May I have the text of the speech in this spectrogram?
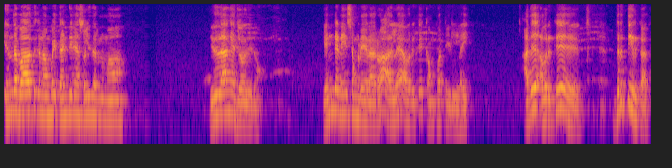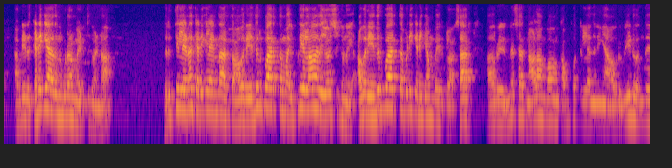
எந்த பாவத்துக்கு நம்ம போய் தனித்தனியா சொல்லி தரணுமா? இதுதாங்க ஜோதிடம். எங்க நேசமுடையிறாரோ அதுல அவருக்கு கம்ஃபர்ட் இல்லை. அது அவருக்கு திருப்தி இருக்காது. அப்படி கிடைக்காதுன்னு கூட நம்ம எடுத்துக்க வேண்டாம். திருப்தி இல்லைன்னா கிடைக்கலன்னு தான் அர்த்தம். அவர் எதிர்பார்த்த இப்படியெல்லாம் அதை யோசிக்கணும். அவர் எதிர்பார்த்தபடி கிடைக்காம போயிருக்கலாம். சார் அவர் என்ன சார் நாலாம் பாவம் கம்ஃபர்ட் இல்லைங்கிறீங்க. அவர் வீடு வந்து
